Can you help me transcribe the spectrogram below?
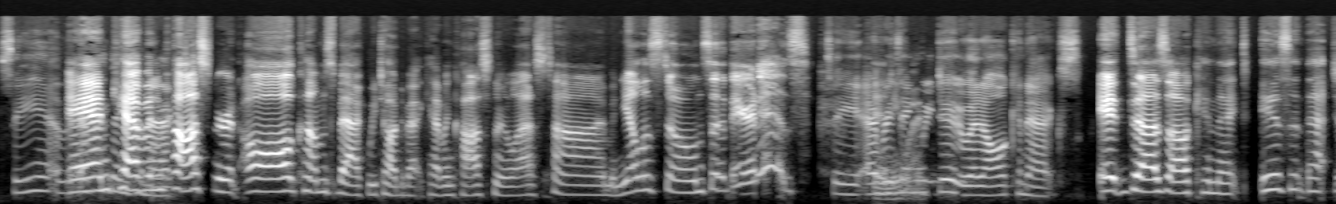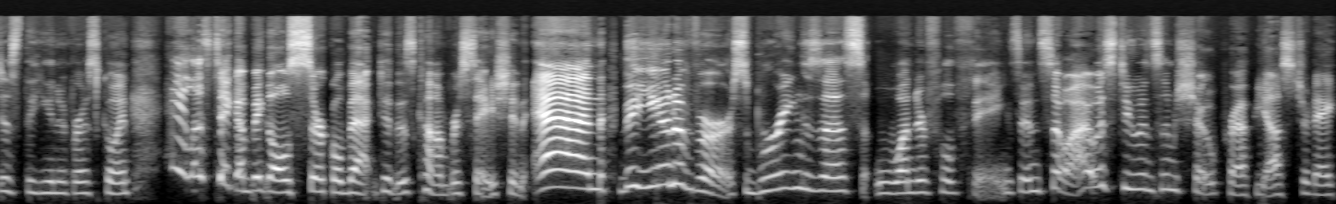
See, and Kevin. Costner. It all comes back. We talked about Kevin Costner last time and Yellowstone. So there it is. See, everything Anyway. we do, it all connects. It does all connect. Isn't that just the universe going, hey, let's take a big old circle back to this conversation? And the universe brings us wonderful things. And so I was doing some show prep yesterday,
